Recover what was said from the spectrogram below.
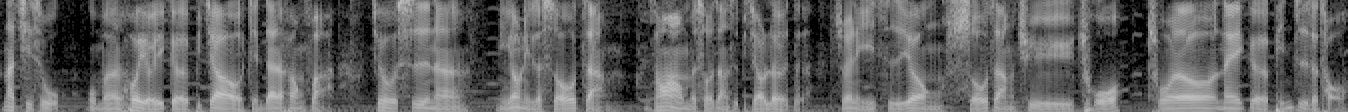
那其实我。们会有一个比较简单的方法，就是呢，你用你的手掌，通常我们手掌是比较热的，所以你一直用手掌去搓搓那个瓶子的头。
